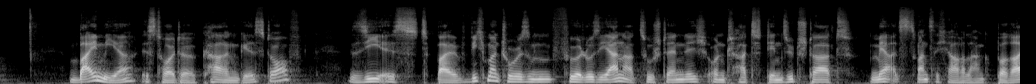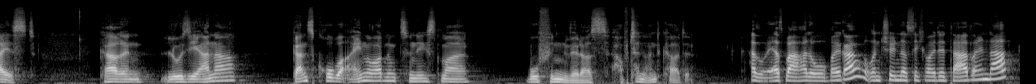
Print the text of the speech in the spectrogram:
Bei mir ist heute Karin Gilsdorf. Sie ist bei Wichmann Tourism für Louisiana zuständig und hat den Südstaat mehr als 20 Jahre lang bereist. Karin, Louisiana Ganz grobe Einordnung zunächst mal. Wo finden wir das auf der Landkarte? Also erstmal hallo Holger und schön, dass ich heute da sein darf.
